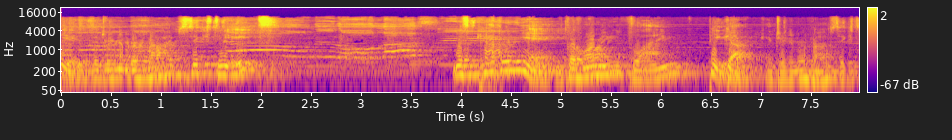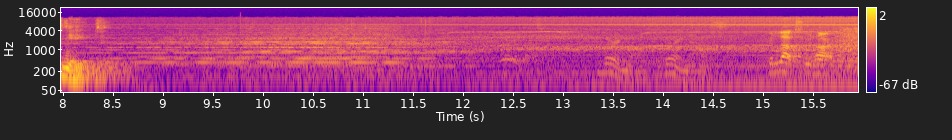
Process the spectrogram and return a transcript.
is entry number 568. Miss Catherine Yang performing Flying Peacock, entry number 568. Very nice, very nice. Good luck, sweetheart.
